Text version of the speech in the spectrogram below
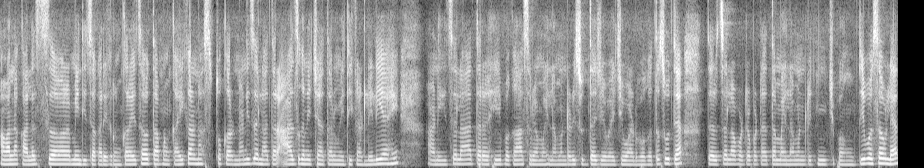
आम्हाला कालच मेहंदीचा कार्यक्रम करायचा होता पण काही कारणास्तव करणं नाही झाला तर आज गणेशच्या हातावर मेहंदी काढलेली आहे. आणि चला तर हे बघा सर्व महिला मंडळीसुद्धा जेवायची वाट बघतच होत्या. तर चला पटापट आता महिला मंडळींची पंक्ती बसवल्यात.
